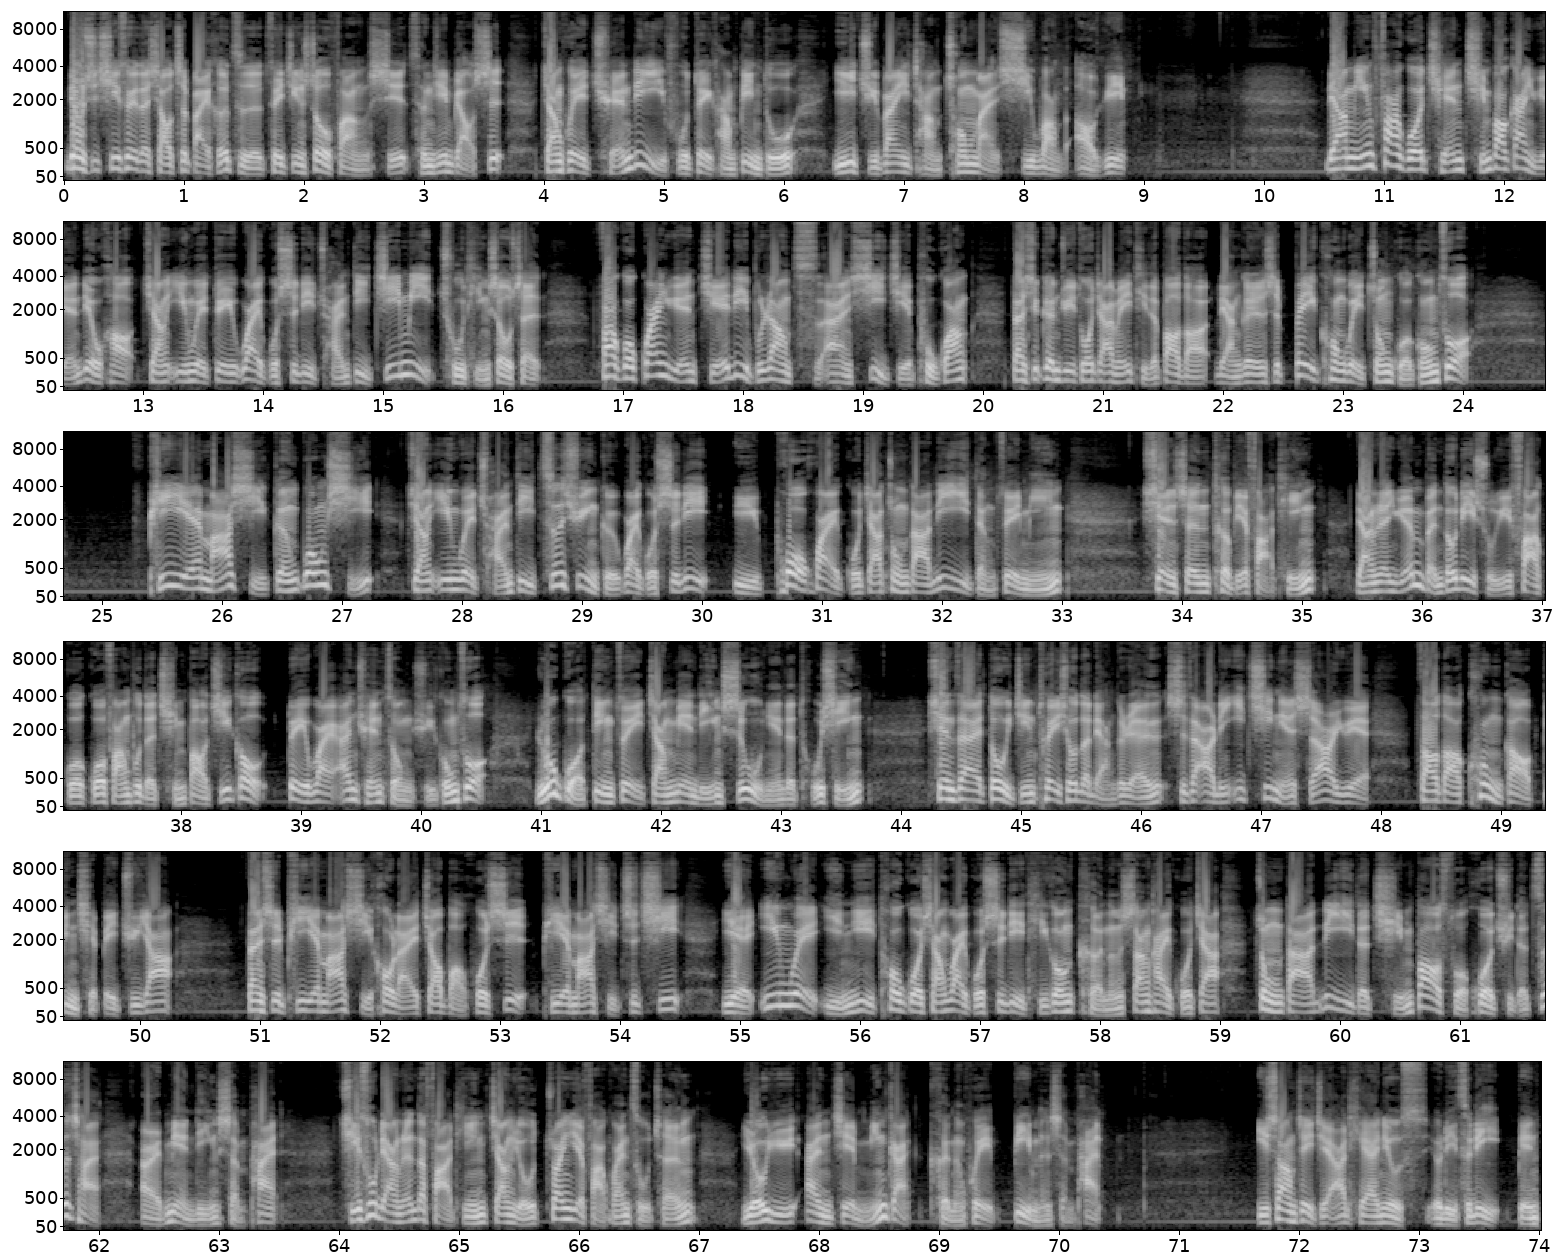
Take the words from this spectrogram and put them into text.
六十七岁的小池百合子最近受访时曾经表示，将会全力以赴对抗病毒，以举办一场充满希望的奥运。两名法国前情报干员六号将因为对外国势力传递机密出庭受审。法国官员竭力不让此案细节曝光，但是根据多家媒体的报道，两个人是被控为中国工作。皮耶马喜跟翁喜将因为传递资讯给外国势力与破坏国家重大利益等罪名现身特别法庭。两人原本都隶属于法国国防部的情报机构对外安全总局工作，如果定罪，将面临十五年的徒刑。现在都已经退休的两个人，是在二零一七年十二月遭到控告，并且被拘押。但是皮耶马喜后来交保获释，皮耶马喜之妻也因为隐匿透过向外国势力提供可能伤害国家重大利益的情报所获取的资产而面临审判。起诉两人的法庭将由专业法官组成，由于案件敏感，可能会闭门审判。以上这节 RTI News 由李自力编。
